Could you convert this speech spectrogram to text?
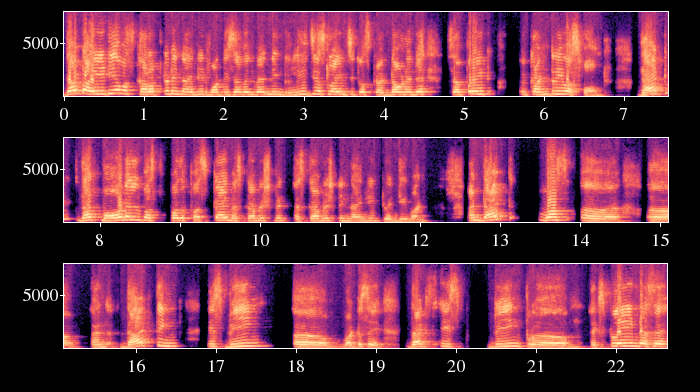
That idea was corrupted in 1947 when in religious lines it was cut down and a separate country was formed that that model was for the first time established in, established in 1921 and that was uh, uh, and that thing is being uh, what to say that is being um, explained as a,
